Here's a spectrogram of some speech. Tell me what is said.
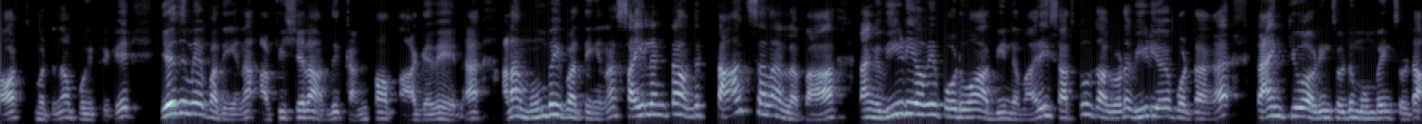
டாக்ஸ் மட்டும்தான் போயிட்டு இருக்கு எதுவுமே பார்த்தீங்கன்னா அபிஷியலா வந்து கன்ஃபார்ம் ஆகவே இல்லை. ஆனா மும்பை பார்த்தீங்கன்னா சைலண்டா வந்து டாக்ஸ் எல்லாம் இல்லப்பா. நாங்க வீடியோவே போடுவோம் அப்படின்ற மாதிரி சர்தூல் தாகரோட வீடியோவே போட்டாங்க. தேங்க்யூ அப்படின்னு சொல்லிட்டு மும்பைன்னு சொல்லிட்டு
